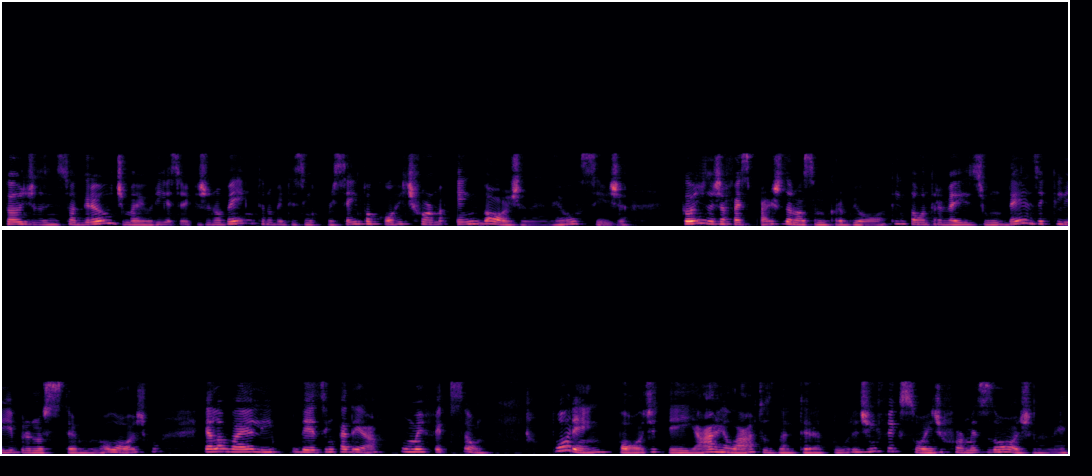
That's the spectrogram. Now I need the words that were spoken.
cândidas, em sua grande maioria, cerca de 90 a 95%, ocorrem de forma endógena, né? ou seja, cândida já faz parte da nossa microbiota, então, através de um desequilíbrio no sistema imunológico, ela vai ali desencadear uma infecção. Porém, pode ter, e há relatos na literatura de infecções de forma exógena, né?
